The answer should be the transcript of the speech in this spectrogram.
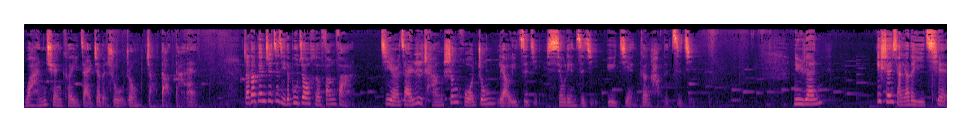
完全可以在这本书中找到答案，找到根治自己的步骤和方法，继而在日常生活中疗愈自己、修炼自己，遇见更好的自己。女人。一生想要的一切，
